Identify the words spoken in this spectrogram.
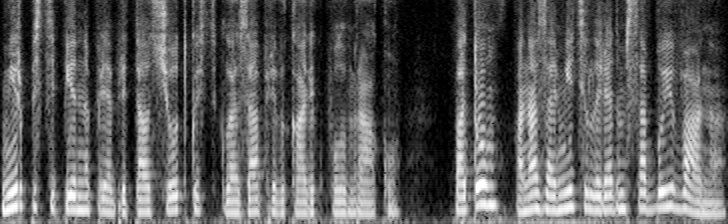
Мир постепенно приобретал четкость, глаза привыкали к полумраку. Потом она заметила рядом с собой Ивана,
